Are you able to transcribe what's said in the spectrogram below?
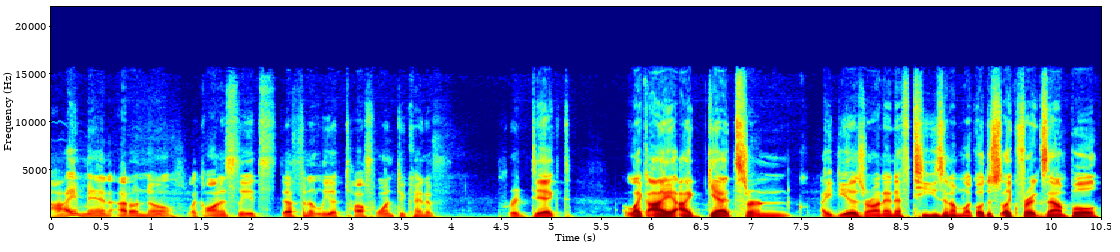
I man, I don't know. Like honestly, it's definitely a tough one to kind of predict. Like I I get certain ideas around NFTs, and I'm like, oh, this like for example,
